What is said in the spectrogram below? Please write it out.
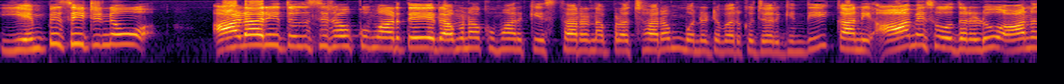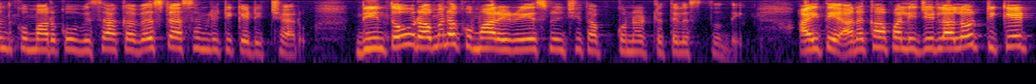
ఎంపీ సీటును ఆడారి తులసిరావు కుమార్తె రమణ కుమార్కి ఇస్తారన్న ప్రచారం మొన్నటి వరకు జరిగింది. కానీ ఆమె సోదరుడు ఆనంద్ కుమార్కు విశాఖ వెస్ట్ అసెంబ్లీ టికెట్ ఇచ్చారు. దీంతో రమణ కుమారి రేస్ నుంచి తప్పుకున్నట్లు తెలుస్తుంది. అయితే అనకాపల్లి జిల్లాలో టికెట్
